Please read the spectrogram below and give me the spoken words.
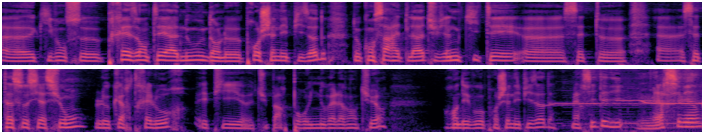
euh, qui vont se présenter à nous dans le prochain épisode. Donc on s'arrête là. Tu viens de quitter euh, cette, cette association, le cœur très lourd, et puis tu pars pour une nouvelle aventure. Rendez-vous au prochain épisode. Merci Teddy. Merci bien.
